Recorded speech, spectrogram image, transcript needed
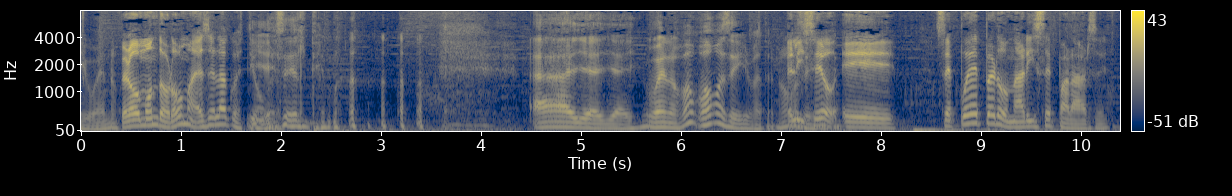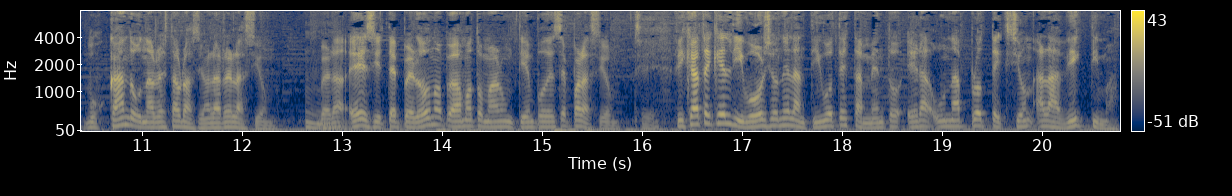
y bueno. Pero Mondoroma, esa es la Y cuestión. ese es el tema. ay, ay, ay. Bueno, va- vamos a seguir, patrón. vamos a Eliseo, seguir. eh, se puede perdonar y separarse buscando una restauración de la relación. ¿Verdad? Es decir, te perdono, pero vamos a tomar un tiempo de separación. Sí. Fíjate que el divorcio en el Antiguo Testamento era una protección a la víctima,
